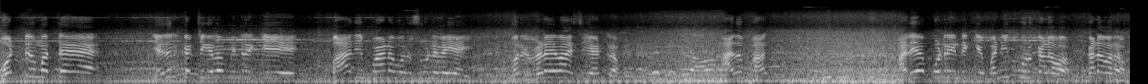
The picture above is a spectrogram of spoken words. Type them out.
ஒட்டுமொத்த எதிர்கட்சிகளும் இன்றைக்கு பாதிப்பான ஒரு சூழ்நிலையை ஒரு விலைவாசி ஏற்றம். அது அதே போன்று இன்றைக்கு மணிப்பூர் கலவரம் கலவரம்.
